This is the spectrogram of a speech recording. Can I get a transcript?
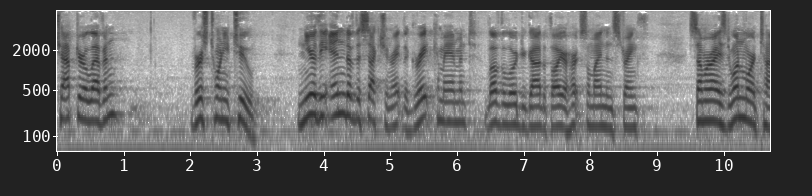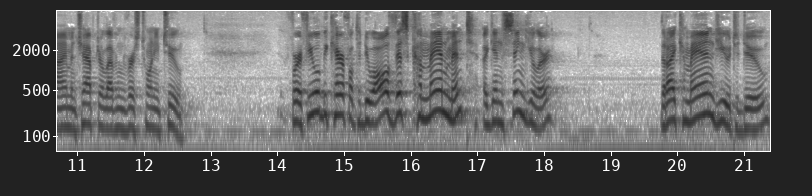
Chapter 11, verse 22. Near the end of the section, right? The great commandment love the Lord your God with all your heart, soul, mind, and strength. Summarized one more time in chapter 11, verse 22. For if you will be careful to do all this commandment, again singular, that I command you to do,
